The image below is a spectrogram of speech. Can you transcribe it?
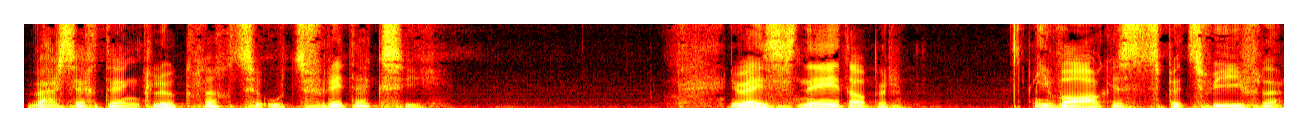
Wäre sich dann glücklich und zufrieden gewesen? Ich weiß es nicht, aber ich wage es zu bezweifeln.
